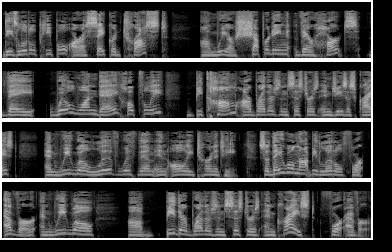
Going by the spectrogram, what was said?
These little people are a sacred trust. Um, we are shepherding their hearts. They will one day, hopefully, become our brothers and sisters in Jesus Christ, and we will live with them in all eternity. So they will not be little forever, and we will uh, be their brothers and sisters in Christ forever.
